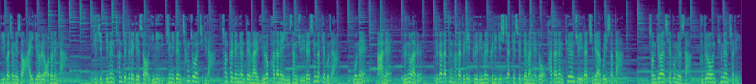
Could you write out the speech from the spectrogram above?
이 과정에서 아이디어를 얻어낸다. 뒤집기는 천재들에게서 이미 입증이 된 창조 원칙이다. 1800년대 말 유럽 화단의 인상주의를 생각해보자. 모네, 마네, 르누아르, 드가 같은 화가들이 그림을 그리기 시작했을 때만 해도 화단은 표현주의가 지배하고 있었다. 정교한 세부 묘사, 부드러운 표면 처리,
